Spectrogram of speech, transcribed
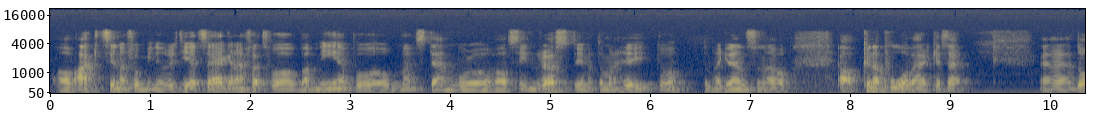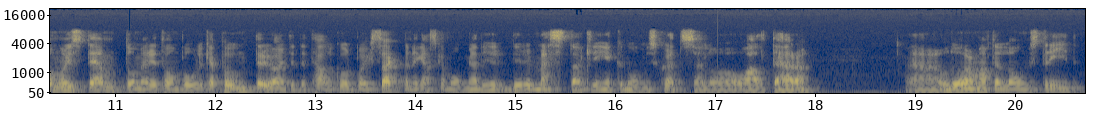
av aktierna från minoritetsägarna för att få vara med på stämmor och ha sin röst i och med att de har höjt då, de här gränserna och ja, kunna påverka så här. Eh, de har ju stämt då Meriton på olika punkter. Jag har inte detaljkoll på exakt men det är ganska många. Det är det, är det mesta kring ekonomisk skötsel och, och allt det här. Eh, och då har de haft en lång strid.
